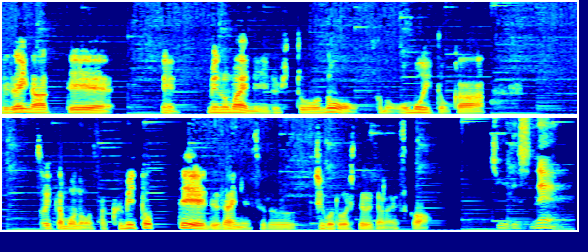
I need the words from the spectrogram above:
う、デザイナーって、ね、目の前にいる人のその思いとか、そういったものをさ、汲み取ってデザインにする仕事をしてるじゃないですか。そうですね。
